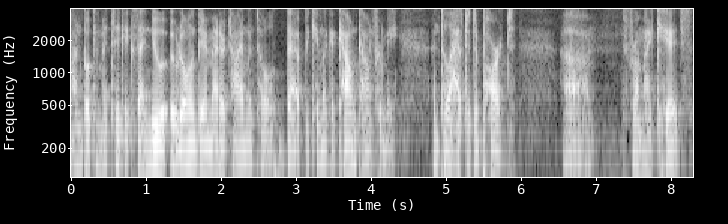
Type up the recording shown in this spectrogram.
on booking my ticket because I knew it would only be a matter of time until that became like a countdown for me, until I have to depart uh, from my kids.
